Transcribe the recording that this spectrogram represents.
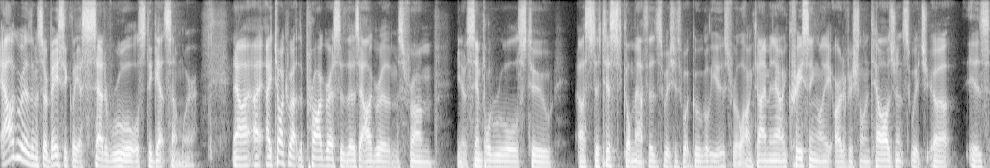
algorithms are basically a set of rules to get somewhere. Now, I, I talk about the progress of those algorithms from you know simple rules to uh, statistical methods, which is what Google used for a long time, and now increasingly artificial intelligence, which uh, is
